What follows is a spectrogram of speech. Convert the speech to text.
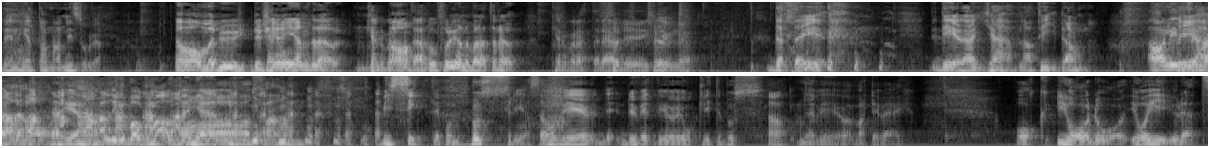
det är en helt annan historia. Jaha, men du, du känner du- igen det där? Kan du berätta? Ja, då får du gärna berätta det. Kan du berätta? Det här För- blir för- kul nu. Detta är... Det är den här jävla tiden. Ja, Det grann. ja, det är han. Han ligger bakom den jäveln. Ja, fan. Vi sitter på en bussresa och vi, du vet, vi har ju åkt lite buss Ja. när vi har varit iväg. Och jag då, jag är ju rätt,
